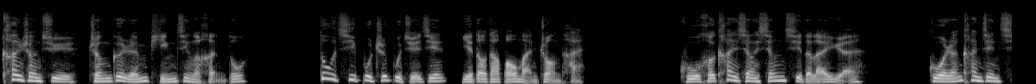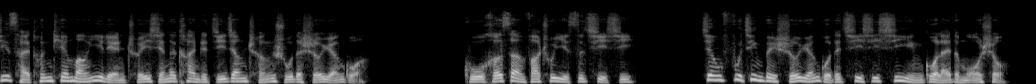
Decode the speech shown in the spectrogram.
看上去整个人平静了很多，斗气不知不觉间也到达饱满状态。古河看向香气的来源，果然看见七彩吞天蟒一脸垂涎的看着即将成熟的蛇元果。古河散发出一丝气息。将附近被蛇缘果的气息吸引过来的魔兽，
